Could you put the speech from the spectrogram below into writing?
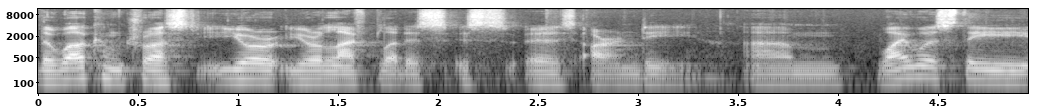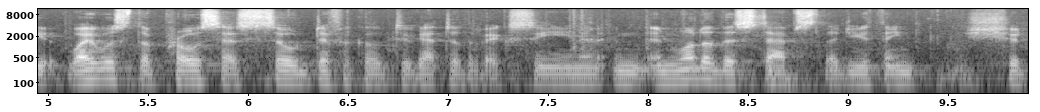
the Wellcome Trust, your your lifeblood is is, is R and D. Um, why was the why was the process so difficult to get to the vaccine, and, and, what are the steps that you think should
